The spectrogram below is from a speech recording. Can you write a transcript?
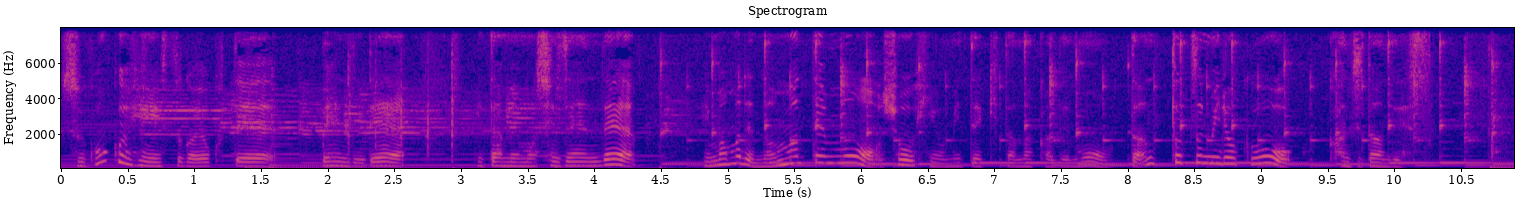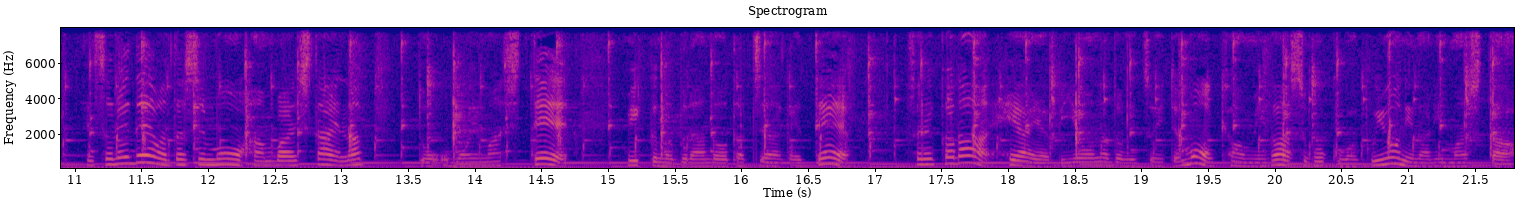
すごく品質が良くて便利で見た目も自然で今まで何万点も商品を見てきた中でもダントツ魅力を感じたんです。でそれで私も販売したいなと思いましてウィッグのブランドを立ち上げてそれからヘアや美容などについても興味がすごく湧くようになりました。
